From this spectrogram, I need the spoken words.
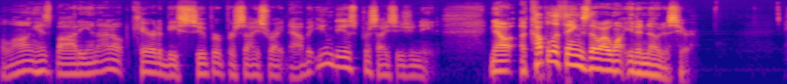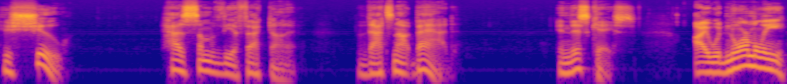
along his body. And I don't care to be super precise right now, but you can be as precise as you need. Now, a couple of things, though, I want you to notice here. His shoe has some of the effect on it. That's not bad. In this case, I would normally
